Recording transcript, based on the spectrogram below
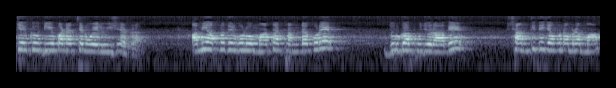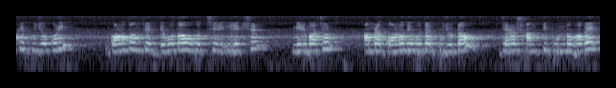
কেউ কেউ দিয়ে পাঠাচ্ছেন ওয়েল উইশাররা। আমি আপনাদের বলব, মাথা ঠান্ডা করে দুর্গা পুজোর আগে শান্তিতে যেমন আমরা মাকে পুজো করি, গণতন্ত্রের দেবতাও হচ্ছে ইলেকশন নির্বাচন। আমরা গণদেবতার পুজোটাও যেন শান্তিপূর্ণভাবে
